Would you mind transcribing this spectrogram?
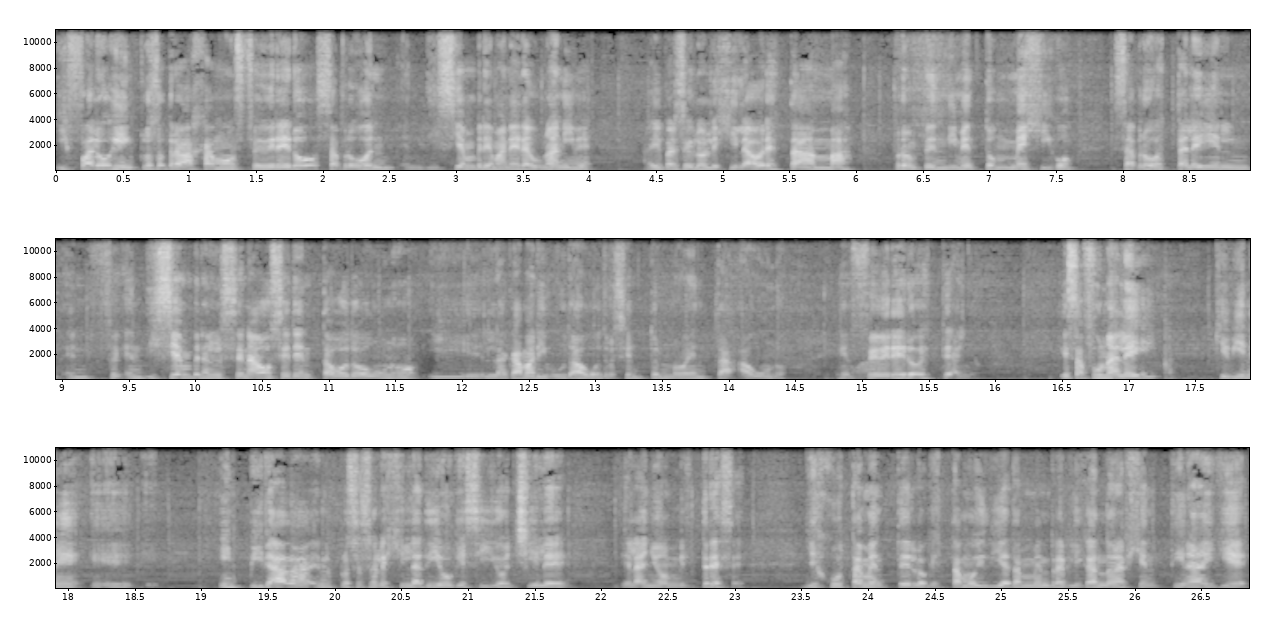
Y fue algo que incluso trabajamos en febrero, se aprobó en diciembre de manera unánime. Ahí parece que los legisladores estaban más pro emprendimiento en México. Se aprobó esta ley en, en en diciembre en el Senado 70 votos a 1 y en la Cámara de Diputados 490 a 1 en febrero de este año. Esa fue una ley que viene eh, inspirada en el proceso legislativo que siguió Chile el año 2013. Y es justamente lo que estamos hoy día también replicando en Argentina y que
